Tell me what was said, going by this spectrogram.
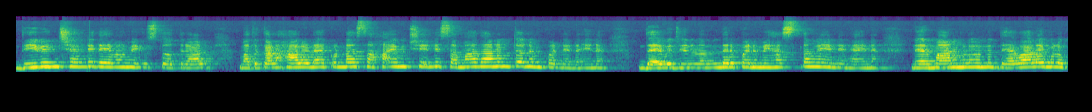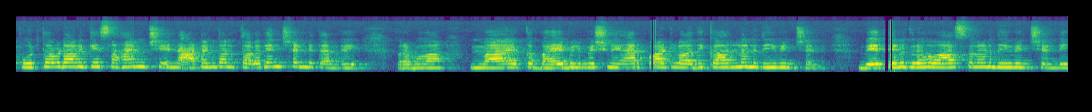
దీవించండి దేవా మీకు స్తోత్రాలు. మత కలహాలు లేకుండా సహాయం చేయండి సమాధానంతో నింపండి నాయన. దైవజనులందరి పని మీ హస్తమేయండి నాయన. నిర్మాణంలో ఉన్న దేవాలయంలో పూర్తవడానికి సహాయం చేయండి ఆటంకాలు తొలగించండి తండ్రి. ప్రభువ మా యొక్క బైబిల్ మిషన్ ఏర్పాట్లో అధికారులను దీవించండి. బేతెలు గృహ వాసులను దీవించండి.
